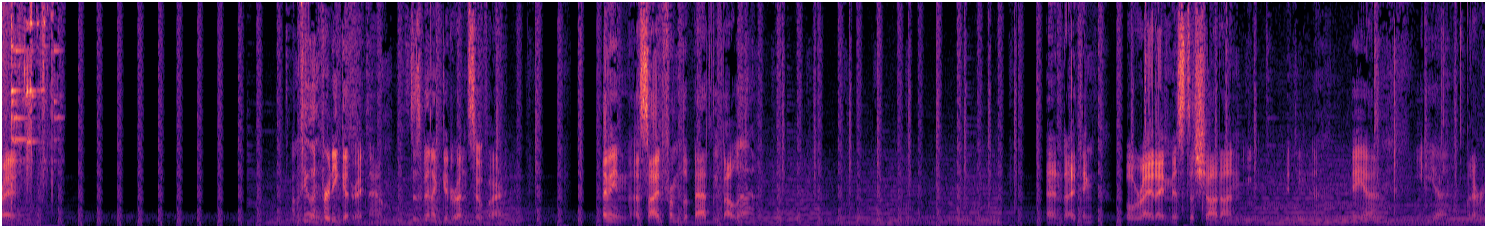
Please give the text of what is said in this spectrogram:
Alright. I'm feeling pretty good right now. This has been a good run so far. I mean, aside from the bad Lubella. And I think, oh right, I missed a shot on Edea, Aya, Edea, whatever.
